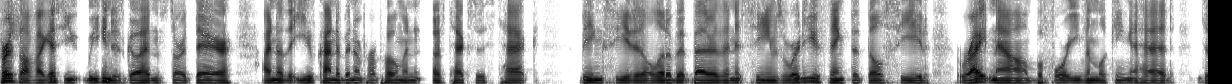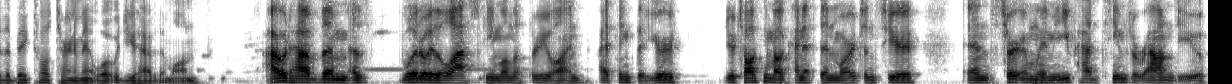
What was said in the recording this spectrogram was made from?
first off, I guess you we can just go ahead and start there. I know that you've kind of been a proponent of Texas Tech being seeded a little bit better than it seems. Where do you think that they'll seed right now before even looking ahead to the Big 12 tournament? What would you have them on? I would have them as literally the last team on the three line. I think that you're you're talking about kind of thin margins here. And certainly, I mean, you've had teams around you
